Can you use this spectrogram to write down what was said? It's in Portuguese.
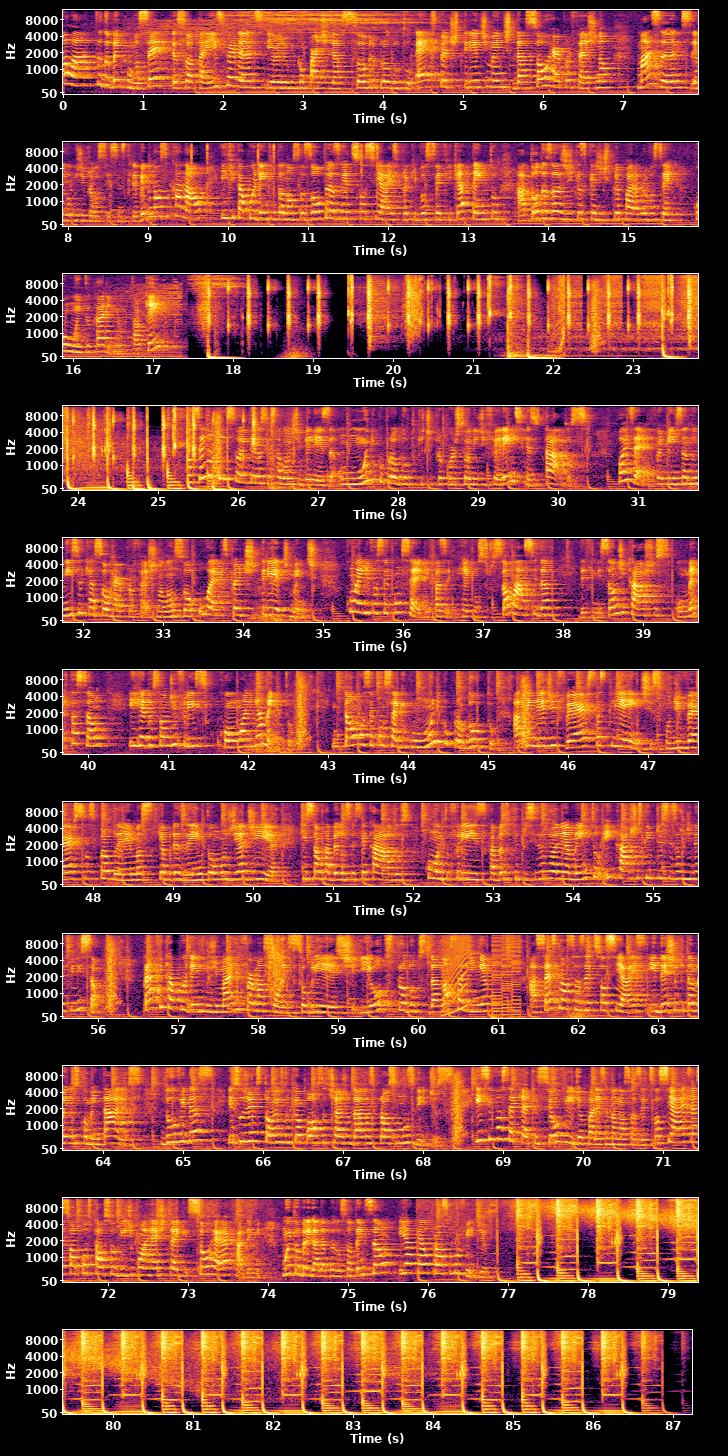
Olá, tudo bem com você? Eu sou a Thaís Fernandes e hoje eu vim compartilhar sobre o produto Expert Treatment da Soul Hair Professional, mas antes eu vou pedir para você se inscrever no nosso canal e ficar por dentro das nossas outras redes sociais para que você fique atento a todas as dicas que a gente prepara para você com muito carinho, tá ok? Você já pensou em ter no seu salão de beleza um único produto que te proporcione diferentes resultados? Pois é, foi pensando nisso que a Soul Hair Professional lançou o Expert Treatment. Com ele você consegue fazer reconstrução ácida, definição de cachos, umectação e redução de frizz com alinhamento. Então você consegue com um único produto atender diversas clientes com diversos problemas que apresentam no dia a dia, que são cabelos ressecados, com muito frizz, cabelos que precisam de alinhamento e cachos que precisam de definição. Para ficar por dentro de mais informações sobre este e outros produtos da nossa linha, acesse nossas redes sociais e deixe aqui também nos comentários dúvidas e sugestões do que eu posso te ajudar nos próximos vídeos. E se você quer que seu vídeo apareça nas nossas redes sociais, é só postar o seu vídeo com a hashtag SouHairAcademy. Muito obrigada pela sua atenção e até o próximo vídeo.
